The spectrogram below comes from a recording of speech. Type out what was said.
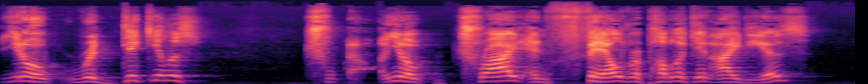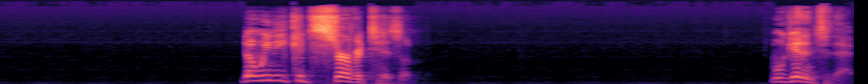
you know, ridiculous, tr- uh, you know, tried and failed Republican ideas no, we need conservatism. We'll get into that.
